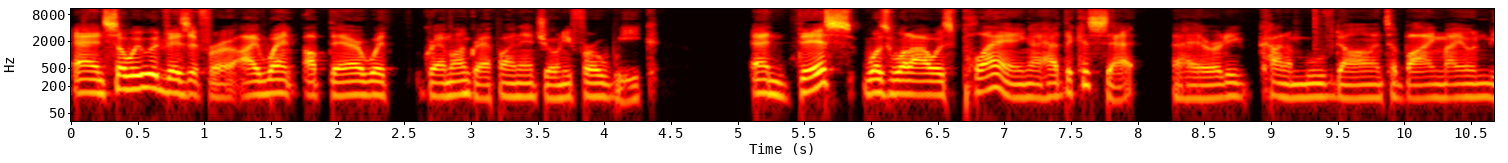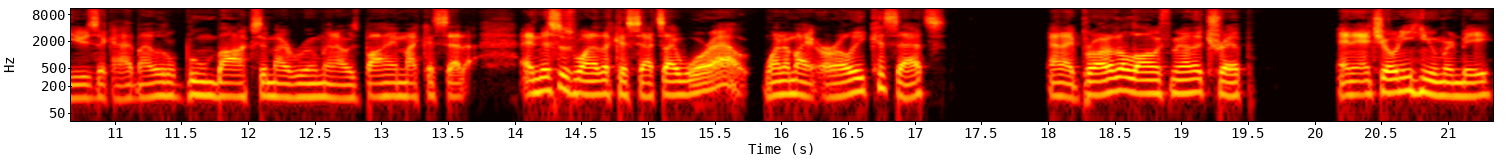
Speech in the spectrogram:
And so we would visit for, I went up there with grandma and grandpa and Aunt Joni for a week. And this was what I was playing. I had the cassette. I had already kind of moved on to buying my own music. I had my little boom box in my room and I was buying my cassette. And this was one of the cassettes I wore out, one of my early cassettes. And I brought it along with me on the trip. And Aunt Joni humored me.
